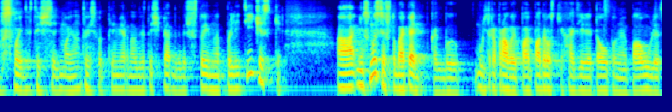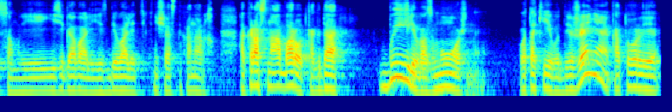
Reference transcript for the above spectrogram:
в свой 2007, ну то есть вот примерно в 2005-2006 именно политически. А, не в смысле, чтобы опять как бы ультраправые подростки ходили толпами по улицам и изиговали, и избивали этих несчастных анархов, а как раз наоборот, когда были возможны вот такие вот движения, которые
